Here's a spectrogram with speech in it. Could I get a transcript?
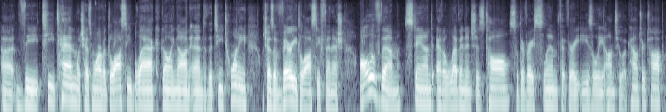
uh, the T10, which has more of a glossy black going on, and the T20, which has a very glossy finish. All of them stand at 11 inches tall, so they're very slim, fit very easily onto a countertop.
